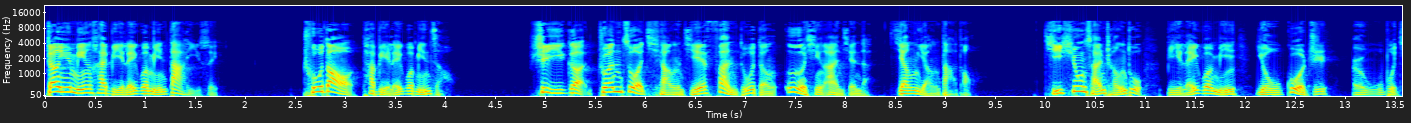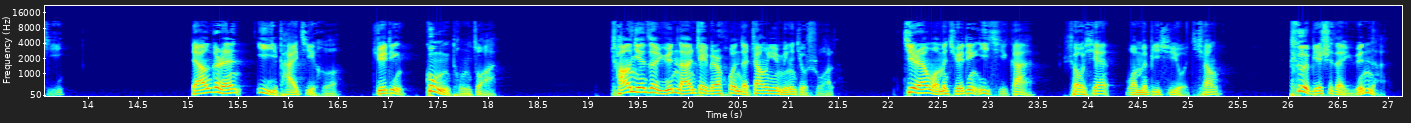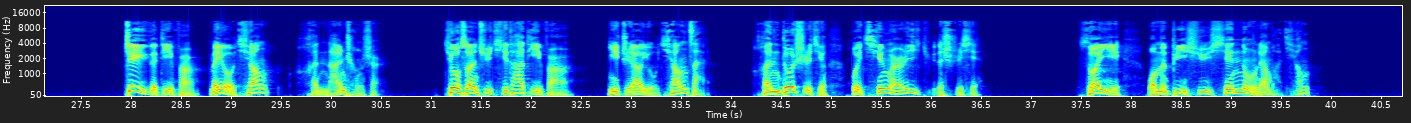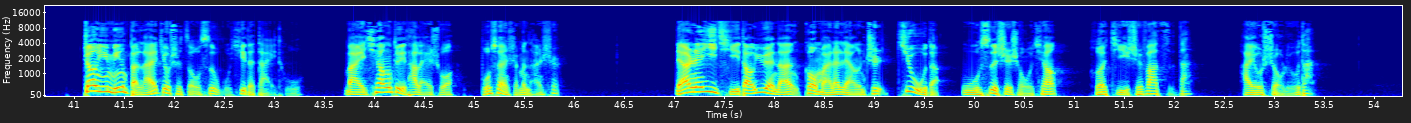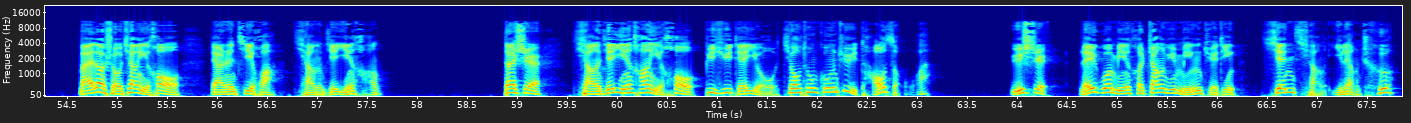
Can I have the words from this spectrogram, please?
张云明还比雷国民大一岁，出道他比雷国民早，是一个专做抢劫、贩毒等恶性案件的江洋大盗。其凶残程度比雷国民有过之而无不及。两个人一拍即合，决定共同作案。常年在云南这边混的张云明就说了：“既然我们决定一起干，首先我们必须有枪，特别是在云南，这个地方没有枪很难成事就算去其他地方，你只要有枪在，很多事情会轻而易举的实现，所以我们必须先弄两把枪。张云明本来就是走私武器的歹徒，买枪对他来说不算什么难事两人一起到越南购买了两支旧的五四式手枪和几十发子弹，还有手榴弹。买到手枪以后，两人计划抢劫银行。但是抢劫银行以后，必须得有交通工具逃走啊。于是雷国民和张云明决定先抢一辆车。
